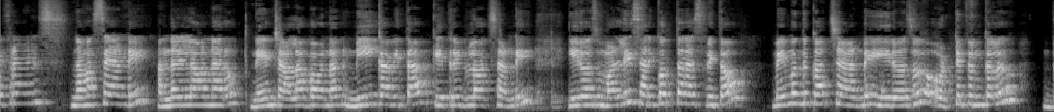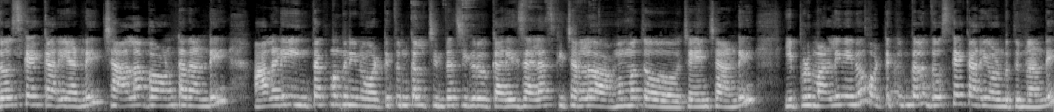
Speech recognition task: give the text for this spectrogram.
హాయ్ ఫ్రెండ్స్ నమస్తే అండి. అందరు ఎలా ఉన్నారు? నేను చాలా బాగున్నాను. మీ కవిత కేత్రి బ్లాగ్స్ అండి. ఈ రోజు మళ్ళీ సరికొత్త రెసిపీతో మీ ముందుకు వచ్చా అండి. ఈ రోజు ఒట్టి తుణుకలు దోసకాయ కర్రీ అండి. చాలా బాగుంటదండి. ఆల్రెడీ ఇంతకు ముందు నేను ఒట్టి తుణుకలు చింత చిగురు కర్రీ శైలాస్ కిచెన్లో అమ్మమ్మతో చేయించా అండి. ఇప్పుడు మళ్ళీ నేను ఒట్టి తుణుకలు దోసకాయ కర్రీ వండుతున్నా అండి.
